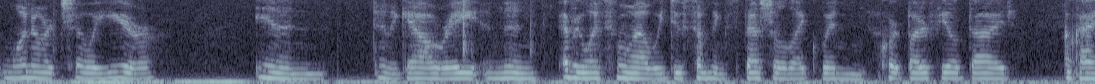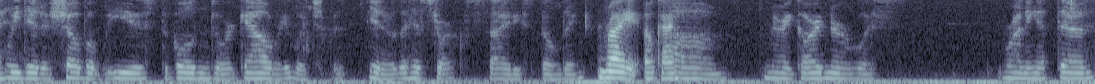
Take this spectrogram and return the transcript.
one art show a year in in a gallery and then every once in a while we do something special like when Court Butterfield died. Okay. We did a show but we used the Golden Door Gallery, which you know, the Historical Society's building. Right. Okay. Um, Mary Gardner was running it then.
